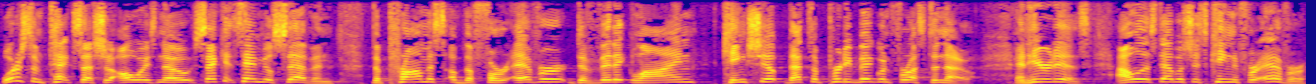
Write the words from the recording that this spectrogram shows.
what are some texts I should always know? 2 Samuel 7, the promise of the forever Davidic line, kingship, that's a pretty big one for us to know. And here it is I will establish his kingdom forever.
